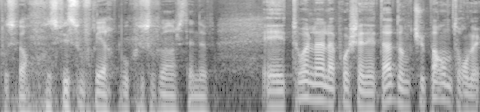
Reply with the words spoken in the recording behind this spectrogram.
faut se faire, on se fait souffrir, beaucoup souffrir dans le stand-up. Et toi là, la prochaine étape, donc tu pars en tournée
